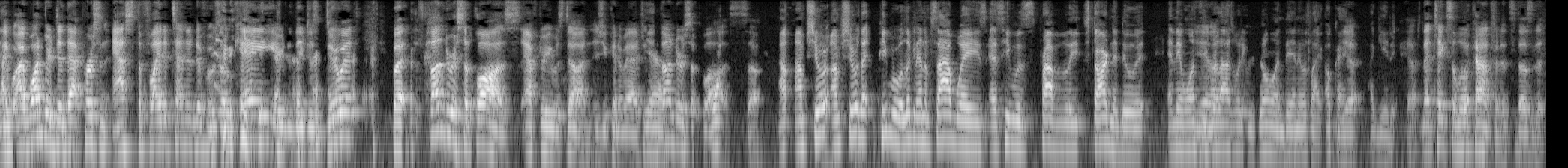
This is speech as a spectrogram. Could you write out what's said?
I, I wonder, did that person ask the flight attendant if it was okay, or did they just do it? But thunderous applause after he was done, as you can imagine. Yeah. Thunderous applause. So I, I'm sure, I'm sure that people were looking at him sideways as he was probably starting to do it, and then once yeah. he realized what he was doing, then it was like, okay, yeah. I get it. Yeah. That takes a little confidence, doesn't it?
